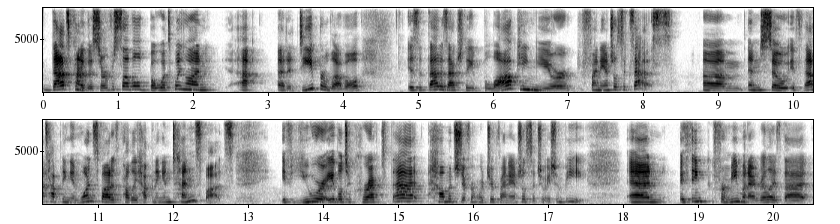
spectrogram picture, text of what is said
that's kind of the surface level. But what's going on at, at a deeper level is that that is actually blocking your financial success. Um, and so if that's happening in one spot, it's probably happening in 10 spots if you were able to correct that, how much different would your financial situation be? And I think for me, when I realized that,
